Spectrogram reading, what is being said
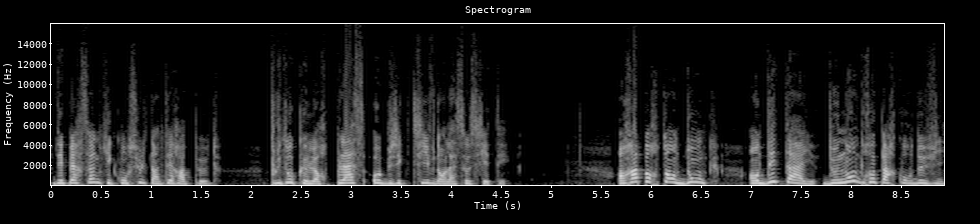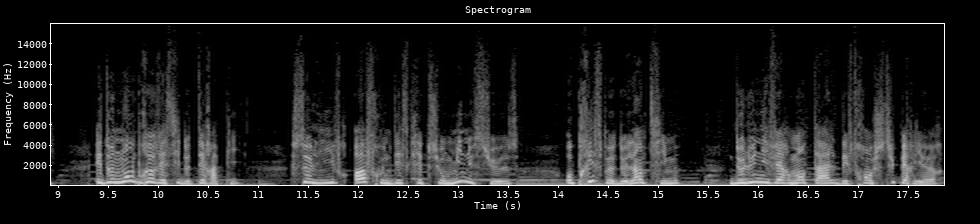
des personnes qui consultent un thérapeute, plutôt que leur place objective dans la société. En rapportant donc en détail de nombreux parcours de vie et de nombreux récits de thérapie, ce livre offre une description minutieuse, au prisme de l'intime, de l'univers mental des franges supérieures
